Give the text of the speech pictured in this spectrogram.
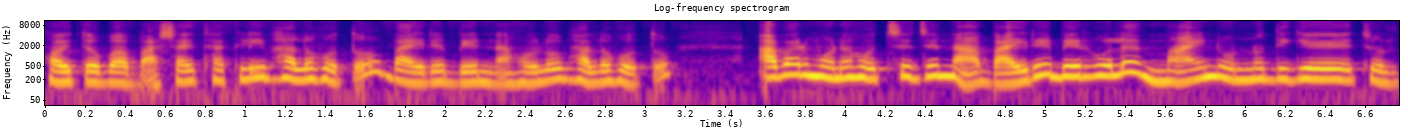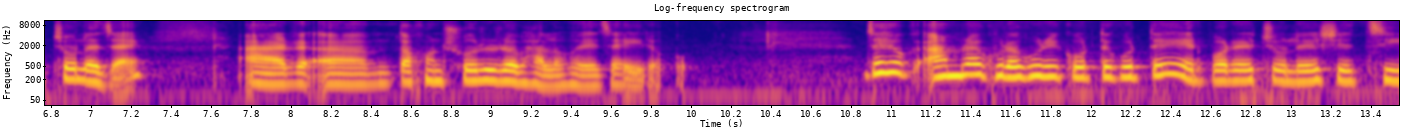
হয়তো বা বাসায় থাকলেই ভালো হতো, বাইরে বের না হলেও ভালো হতো। আবার মনে হচ্ছে যে না, বাইরে বের হলে মাইন্ড অন্যদিকে চল- চলে যায়। আর তখন শরীরও ভালো হয়ে যায় এরকম। যাই হোক আমরা ঘোরাঘুরি করতে করতে এরপরে চলে এসেছি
